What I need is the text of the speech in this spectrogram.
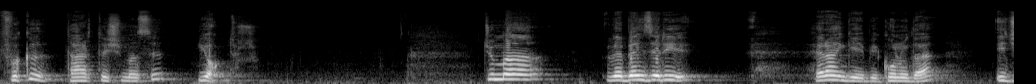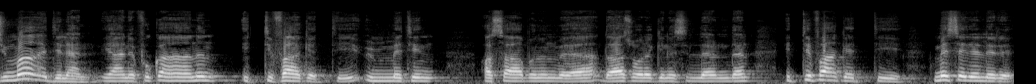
fıkıh tartışması yoktur. Cuma ve benzeri herhangi bir konuda icma edilen yani fukahanın ittifak ettiği ümmetin ashabının veya daha sonraki nesillerinden ittifak ettiği meseleleri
